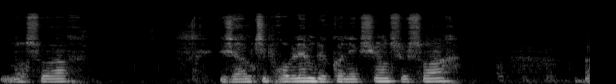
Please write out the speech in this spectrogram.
Bonsoir. J'ai un petit problème de connexion ce soir. Euh,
